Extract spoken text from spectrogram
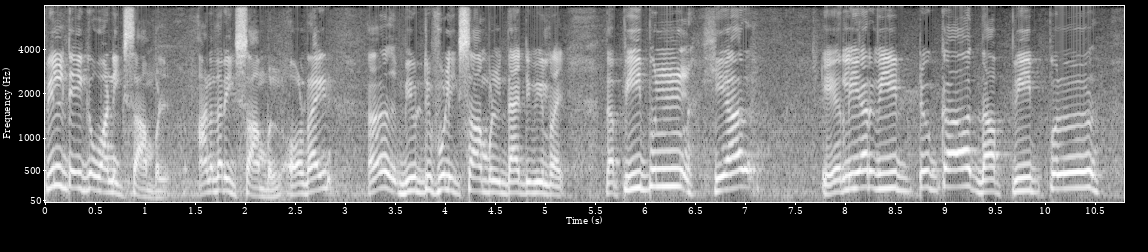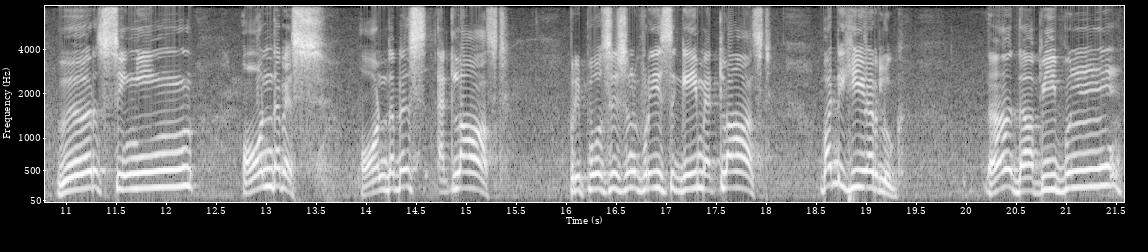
We'll take one example another example all right? Uh, beautiful example that we will write. The people here earlier we took uh, the people were singing on the bus on the bus at last prepositional phrase game at last but here look uh, the people,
